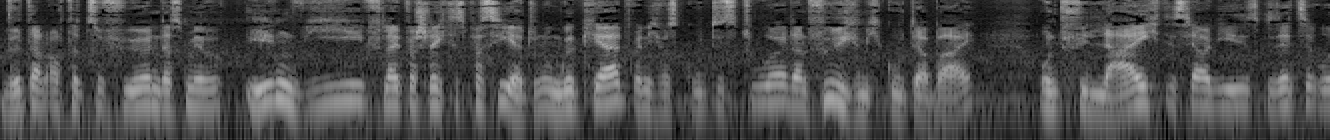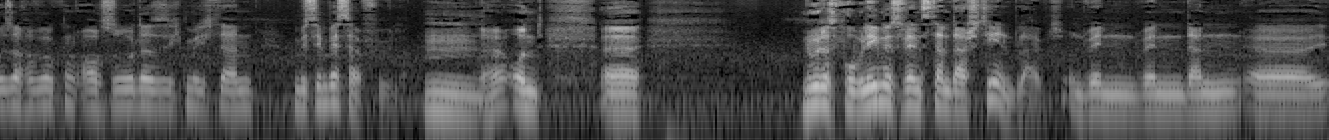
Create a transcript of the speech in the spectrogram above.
wird dann auch dazu führen, dass mir irgendwie vielleicht was Schlechtes passiert. Und umgekehrt, wenn ich was Gutes tue, dann fühle ich mich gut dabei. Und vielleicht ist ja auch dieses Gesetz der Ursache-Wirkung auch so, dass ich mich dann ein bisschen besser fühle. Ne? Und äh, nur das Problem ist, wenn es dann da stehen bleibt und wenn, wenn dann äh,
